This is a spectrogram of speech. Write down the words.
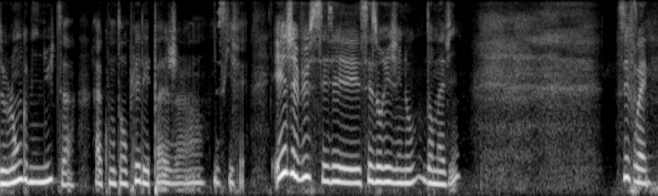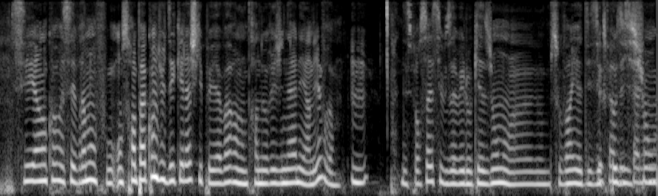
de longues minutes à, contempler les pages euh, de ce qu'il fait. Et j'ai vu ses, ses originaux dans ma vie. C'est fou. Ouais. C'est encore, c'est vraiment fou. On se rend pas compte du décalage qu'il peut y avoir entre un original et un livre. Mhm. C'est pour ça, si vous avez l'occasion, euh, souvent il y a des de faire des expositions.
